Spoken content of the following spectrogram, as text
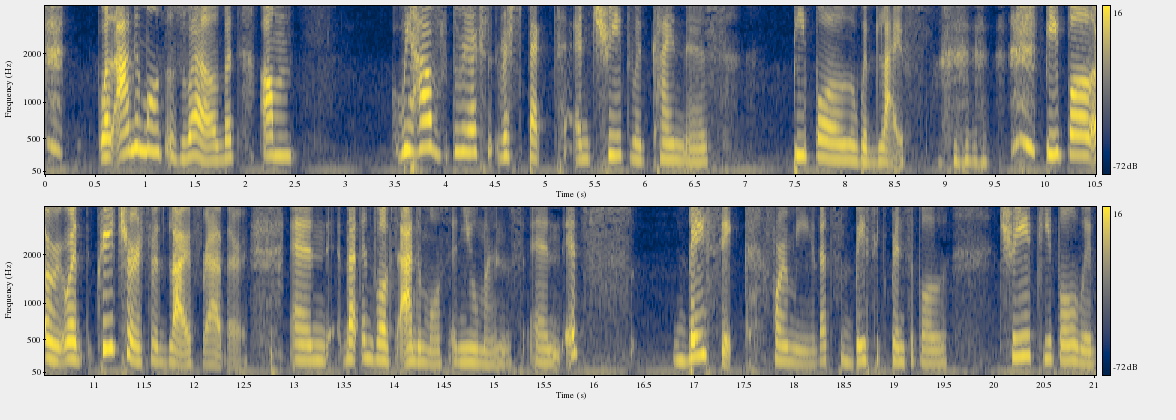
well, animals as well. But um, we have to res- respect and treat with kindness people with life. People or with creatures with life rather. And that involves animals and humans. And it's basic for me. That's basic principle. Treat people with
